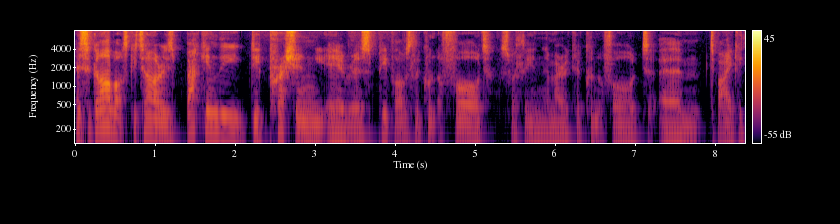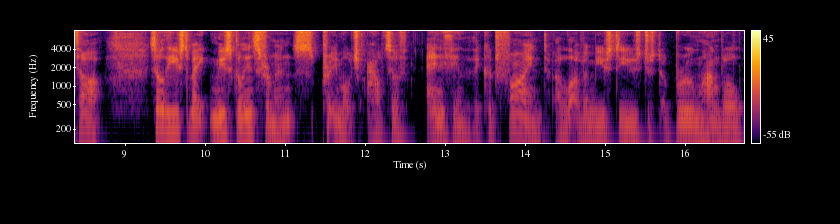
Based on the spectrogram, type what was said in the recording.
A cigar box guitar is back in the Depression eras. People obviously couldn't afford, especially in America, couldn't afford um, to buy a guitar. So they used to make musical instruments pretty much out of anything that they could find. A lot of them used to use just a broom handle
